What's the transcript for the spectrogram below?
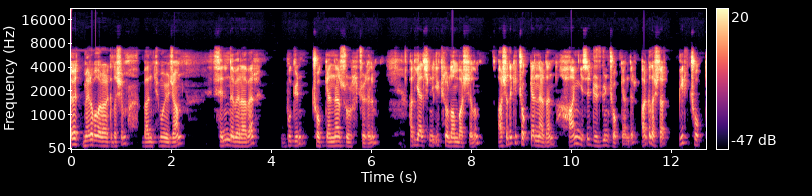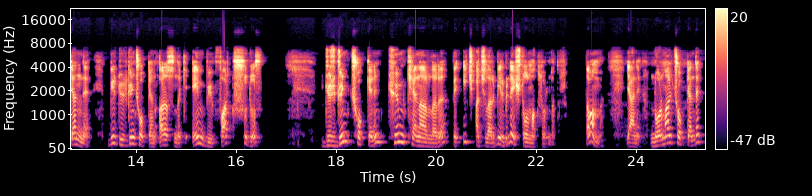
Evet merhabalar arkadaşım. Ben Timoy Hocam. Seninle beraber bugün çokgenler sorusu çözelim. Hadi gel şimdi ilk sorudan başlayalım. Aşağıdaki çokgenlerden hangisi düzgün çokgendir? Arkadaşlar bir çokgenle bir düzgün çokgen arasındaki en büyük fark şudur. Düzgün çokgenin tüm kenarları ve iç açıları birbirine eşit olmak zorundadır. Tamam mı? Yani normal çokgende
